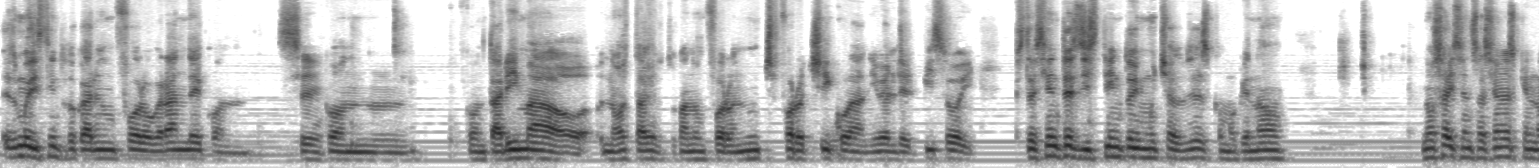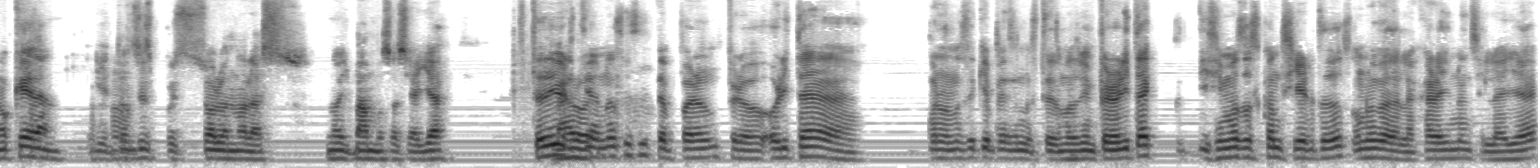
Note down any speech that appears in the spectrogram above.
es muy distinto tocar en un foro grande con, con, con tarima o no estás tocando un foro, en un foro chico a nivel del piso y pues, te sientes distinto y muchas veces como que no, no hay sensaciones que no quedan y entonces pues solo no las no vamos hacia allá. Está divertido, no sé si te paran, pero ahorita, bueno, no sé qué piensan ustedes más bien, pero ahorita hicimos dos conciertos, uno en Guadalajara y uno en Celaya.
